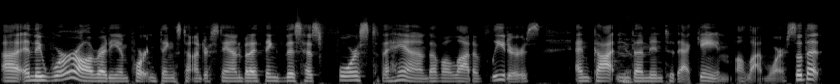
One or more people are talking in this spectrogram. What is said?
Uh, and they were already important things to understand, but I think this has forced the hand of a lot of leaders and gotten yeah. them into that game a lot more. So that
